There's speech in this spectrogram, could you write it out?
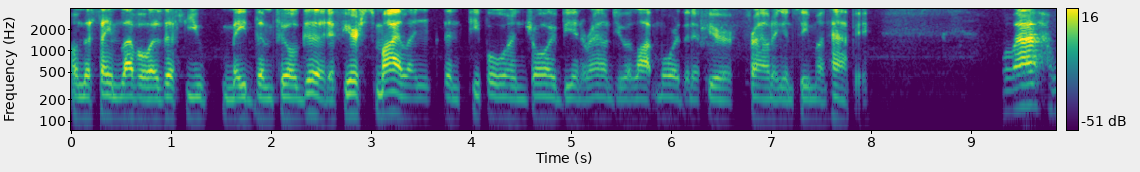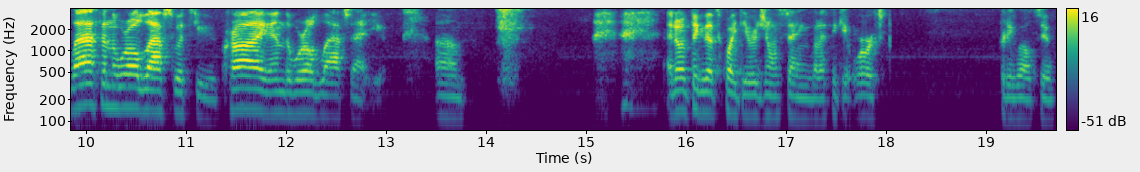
on the same level as if you made them feel good. If you're smiling, then people will enjoy being around you a lot more than if you're frowning and seem unhappy. Laugh, laugh and the world laughs with you. Cry and the world laughs at you. Um, I don't think that's quite the original saying, but I think it works pretty well too.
